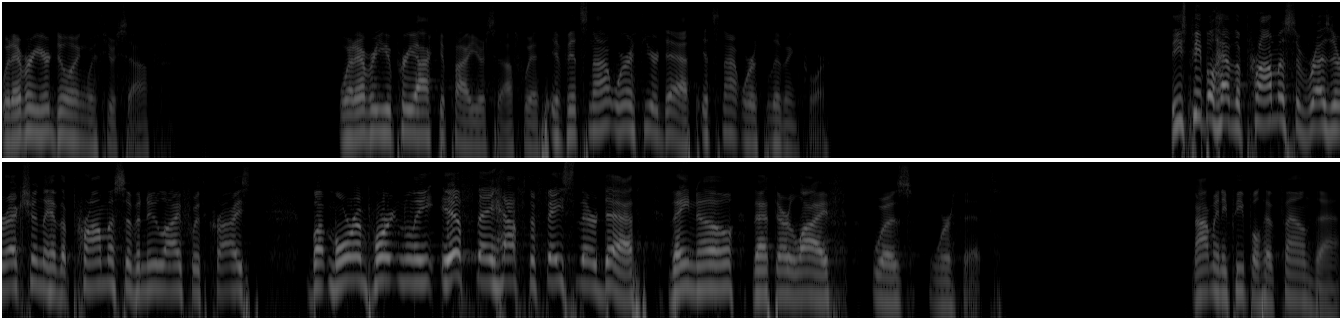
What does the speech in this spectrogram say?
Whatever you're doing with yourself, whatever you preoccupy yourself with, if it's not worth your death, it's not worth living for. These people have the promise of resurrection, they have the promise of a new life with Christ. But more importantly, if they have to face their death, they know that their life was worth it. Not many people have found that.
